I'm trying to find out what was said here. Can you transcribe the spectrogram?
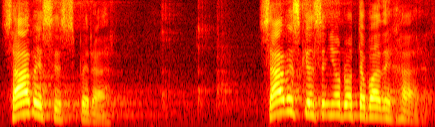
Sabes esperar. Sabes que el Señor no te va a dejar.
